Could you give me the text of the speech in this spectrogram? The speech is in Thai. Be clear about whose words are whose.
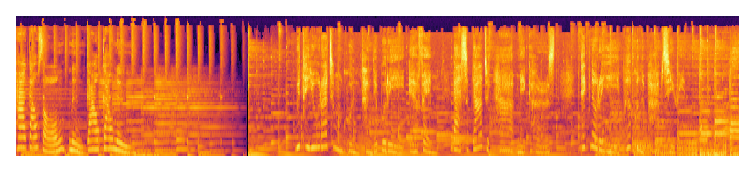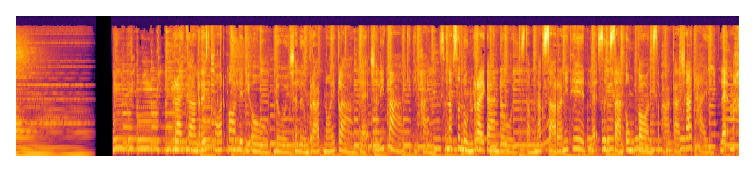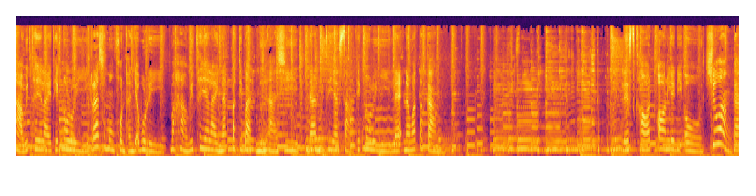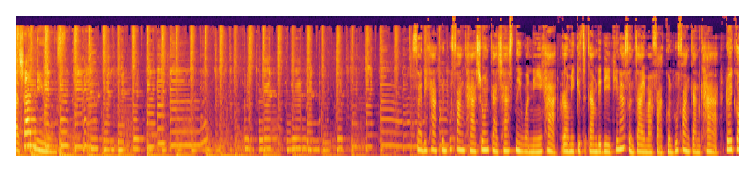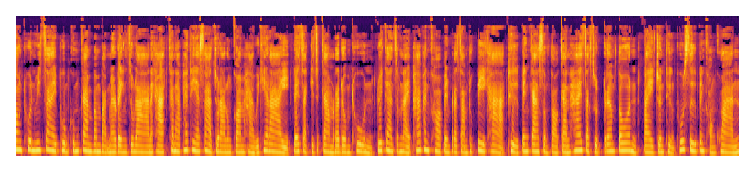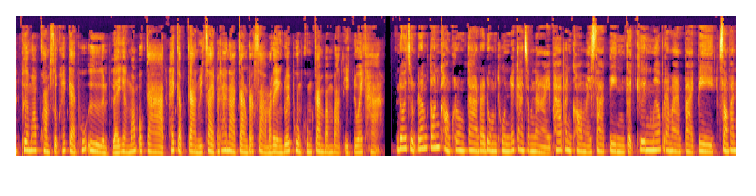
Speaker 1: 592 1991
Speaker 2: วิทยุราชมงคลธัญบุรี FM 89.5 MHz เทคโนโลยีเพื่อคุณภาพชีวิต
Speaker 3: รายการ r e s c o r d on Radio โดยเฉลิมรัตน์น้อยกลาง และชลิตากิติพันธ์ สนับสนุนรายการโดย สำนักสารนิเทศ และสื่อสารองค์กรสภากาชาติไทย และมหาวิทยาลัยเทคโนโลยี ราชมงคลธัญบุรี มหาวิทยาลัยนักปฏิบัติมืออาชีพ ด้านวิทยาศาสตร์เทคโนโลยีและนวัตกรรม l e s c o r d on Radio ช่วงกาชาตินิวส์
Speaker 4: วัวัสดีค่ะ คุณผู้ฟังค่ะช่วงกาชาสในวันนี้ค่ะ เรามีกิจกรรมดีๆ ที่น่าสนใจมาฝากคุณผู้ฟังกันค่ะ โดยกองทุนวิจัยภูมิคุ้มกันบำบัดมะเร็งจุฬานะคะคณะแพทยศาสตร์จุฬาลงกรณ์มหาวิทยาลัย ได้จัดกกิจกรรมระดมทุน ด้วยการจำหน่ายผ้าพันคอเป็นประจำทุกปีค่ะ ถือเป็นการส่งต่อการให้จากจุดเริ่มต้น ไปจนถึงผู้ซื้อเป็นของขวัญ เพื่อมอบความสุขให้แก่ผู้อื่น และยังมอบโอกาสให้กับการวิจัยพัฒนาการรักษามะเร็งด้วยภูมิคุ้มกันบำบัดอีกด้วยค่ะ
Speaker 5: โดยจุดเริ่มต้นของโครงการระดมทุนด้วยการจำหน่าย ผ้าพันคอไหมซาติน เกิดขึ้นเมื่อประมาณปลายปี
